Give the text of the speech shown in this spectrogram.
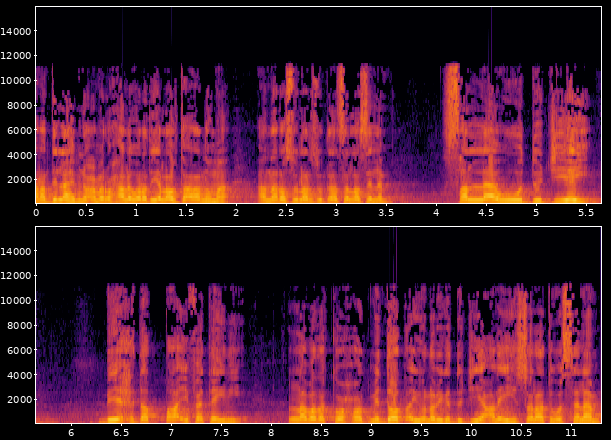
can cabdillahi bni cumar waxaa radi allahu tacala anhuma ana rasul rasulka sal slm sallaa wuu dujiyey biixda aa'ifatayni labada kooxood midood ayuu nabiga dujiyey calayhi salaatu wasalaam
